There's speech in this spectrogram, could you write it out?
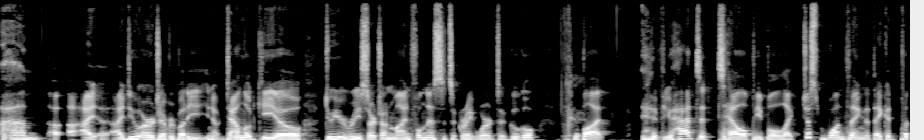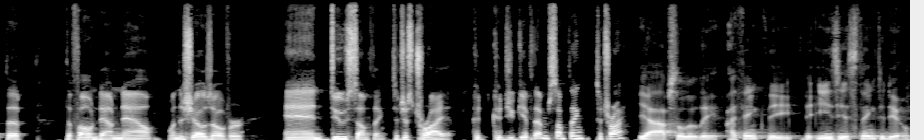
um, uh, I I do urge everybody, you know, download Kyo, do your research on mindfulness. It's a great word to Google. but if you had to tell people like just one thing that they could put the the phone down now when the show's over and do something to just try it, Could could you give them something to try? Yeah, absolutely. I think the the easiest thing to do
